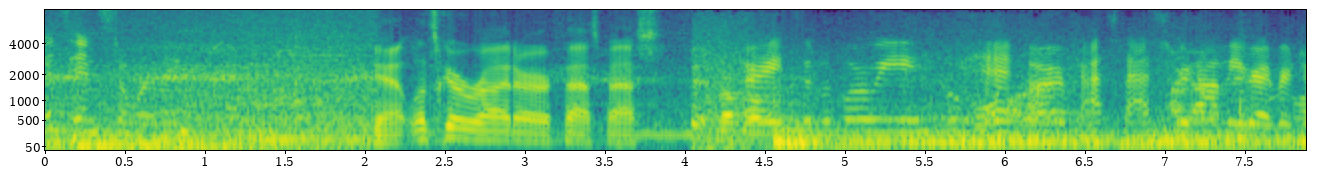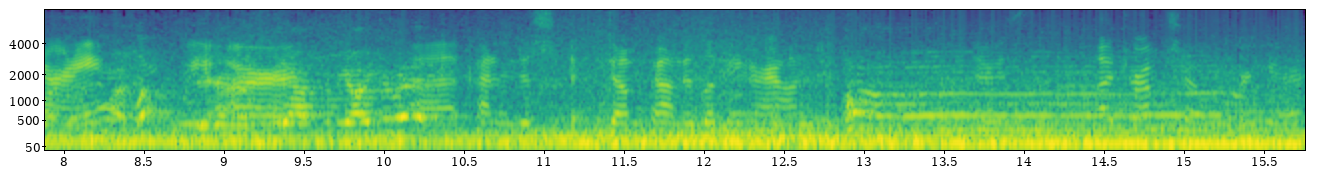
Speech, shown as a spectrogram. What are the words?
It's insta-worthy. Yeah, let's go ride our fast pass. Alright, so before we hit our fast pass for Navi River journey, we are uh, kind of just dumbfounded looking around. There's a drum show over here.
